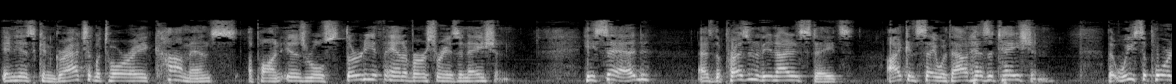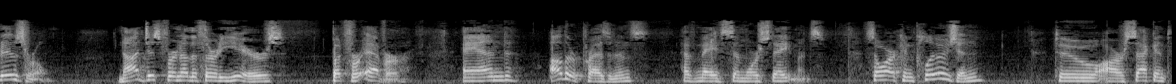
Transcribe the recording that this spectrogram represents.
in his congratulatory comments upon Israel's 30th anniversary as a nation. He said, as the President of the United States, I can say without hesitation that we support Israel, not just for another 30 years, but forever. And other presidents have made similar statements. So our conclusion to our second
